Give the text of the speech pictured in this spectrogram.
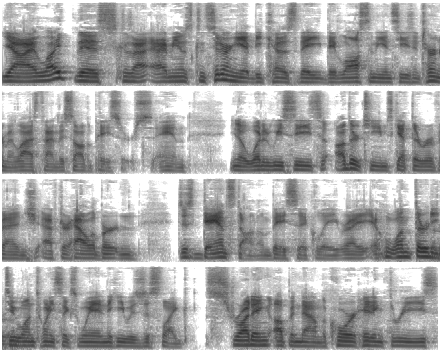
Yeah, I like this because I, I mean, I was considering it because they they lost in the in season tournament last time they saw the Pacers, and you know what did we see? Other teams get their revenge after Halliburton just danced on them, basically, right? 132, 126 win. He was just like strutting up and down the court, hitting threes.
